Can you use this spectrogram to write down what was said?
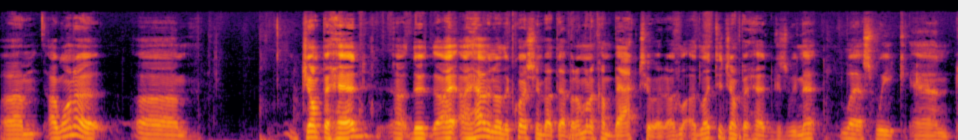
Um, I want to um, jump ahead. Uh, there, I, I, have another question about that, but I'm going to come back to it. I'd, I'd like to jump ahead because we met last week and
